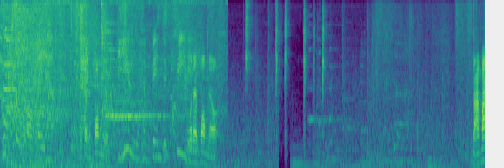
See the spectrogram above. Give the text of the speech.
ถูกส่งออกไปแล้ว ไปในป้อมเลย You have been ก็ได้ defeated. ป้อมแล้ว ดักปะ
